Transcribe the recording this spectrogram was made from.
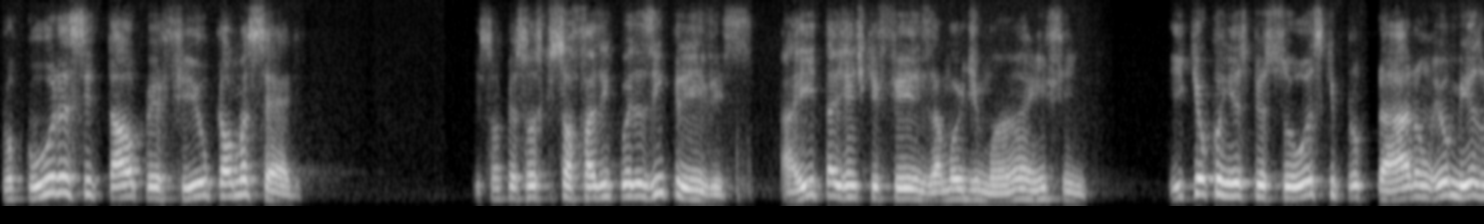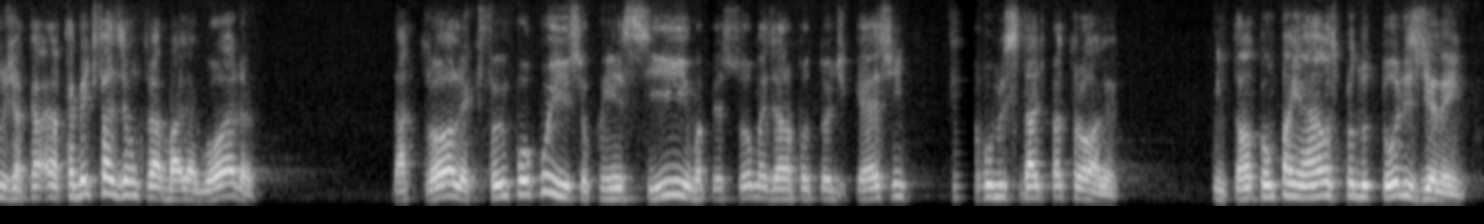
Procura-se tal perfil para uma série. E são pessoas que só fazem coisas incríveis. Aí tá gente que fez Amor de Mãe, enfim. E que eu conheço pessoas que procuraram, eu mesmo já acabei de fazer um trabalho agora da Troller, que foi um pouco isso. Eu conheci uma pessoa, mas era produtor de casting, publicidade para Troller. Então, acompanhar os produtores de elenco.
